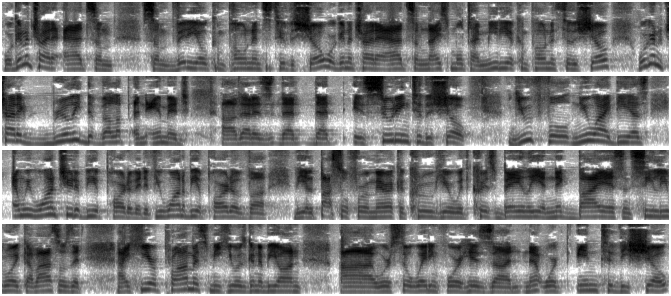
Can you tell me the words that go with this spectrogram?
We're going to try to add some some video components to the show. We're going to try to add some nice multimedia components to the show. We're going to try to really develop an image uh, that is that that is suiting to the show, youthful, new ideas, and we want you to be a part of it. If you want to be a part of uh, the El Paso for America crew here with Chris Bailey and Nick Bias and C. Leroy Cavazos that I hear promised me he was going to be on. Uh, we're still waiting for his uh, networked into the show.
